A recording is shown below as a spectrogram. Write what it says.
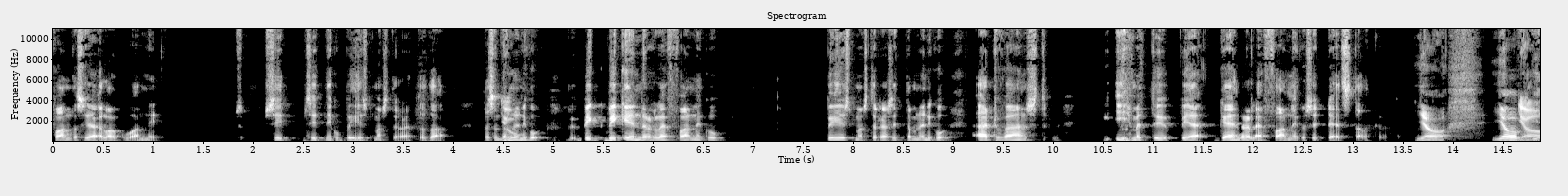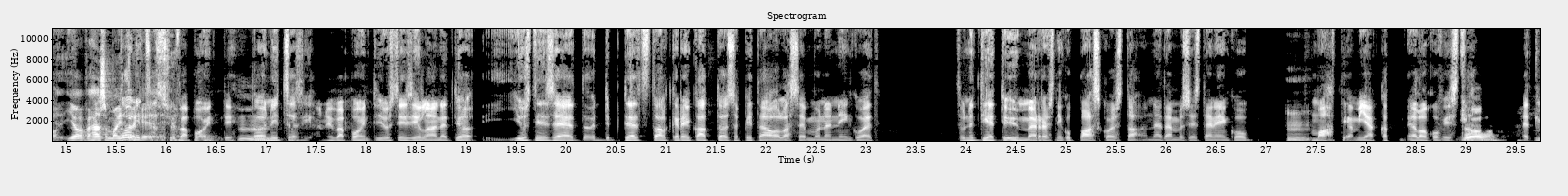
fantasia-elokuvan, niin sitten sit, niin kuin Beastmaster. Että, tota, tässä on tämmöinen niin beginner-leffa niin kuin Beastmaster ja sitten tämmöinen niin advanced ihmetyyppiä genre-leffaan niin kuin sitten Deathstalker. Joo. Joo, joo. joo, vähän sama Toi on itse asiassa hyvä pointti. Mm. Toi on itse asiassa ihan hyvä pointti justiin sillä että jo, justiin se, että Deathstalkerin kattoessa pitää olla semmoinen, niin kuin, että semmoinen tietty ymmärrys niin kuin paskoista ja tämmöisistä niin kuin, mm. mahtia miekka elokuvista. Että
